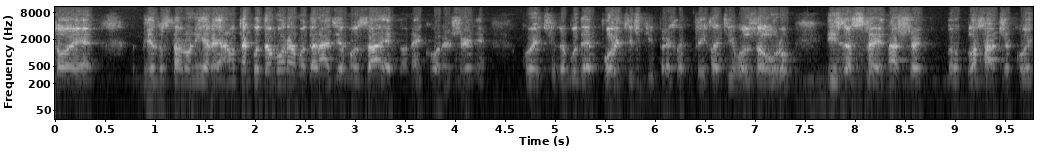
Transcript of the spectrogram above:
to je jednostavno nije realno. Tako da moramo da nađemo zajedno neko rešenje koje će da bude politički prihvatljivo za URU i za sve naše e, glasače koji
